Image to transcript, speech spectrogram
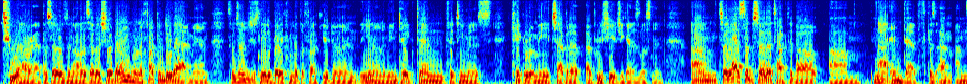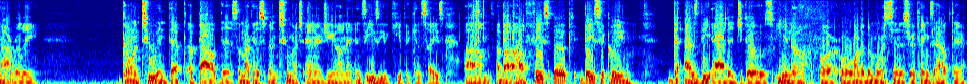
two hour episodes and all this other shit, but I don't even want to fucking do that, man. Sometimes you just need a break from what the fuck you're doing. You know what I mean? Take 10, 15 minutes, kick it with me, chop it up. I appreciate you guys listening. Um, so last episode, I talked about, um, not in depth, because I'm, I'm not really going too in depth about this. I'm not going to spend too much energy on it. It's easy to keep it concise. Um, about how Facebook basically, the, as the adage goes, you know, or, or one of the more sinister things out there,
